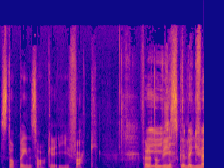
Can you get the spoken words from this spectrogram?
stoppa in saker i fack. För att om vi skulle ju,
